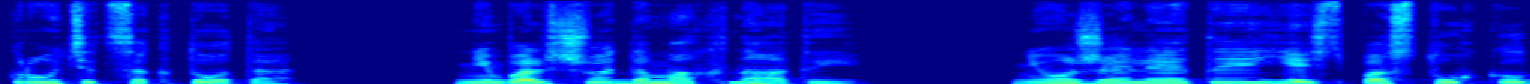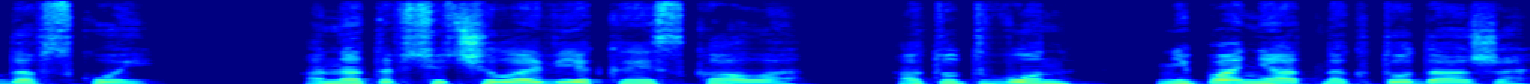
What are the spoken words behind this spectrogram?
крутится кто-то. Небольшой да мохнатый. Неужели это и есть пастух колдовской? Она-то все человека искала, а тут вон, непонятно кто даже.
